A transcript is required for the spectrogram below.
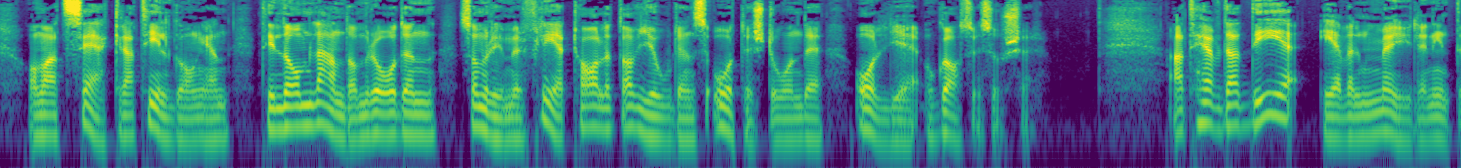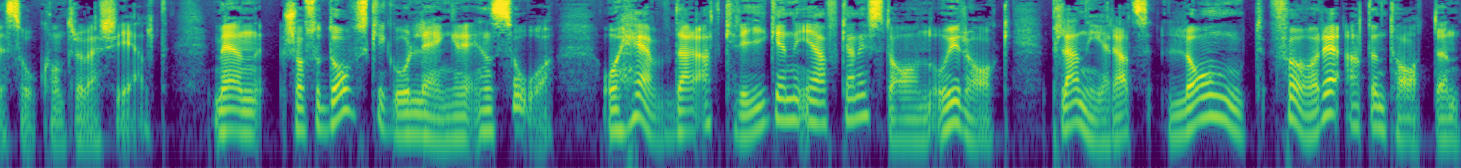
om att säkra tillgången till de landområden som rymmer flertalet av jordens återstående olje- och gasresurser. Att hävda det är väl möjligen inte så kontroversiellt. Men Chosodowski går längre än så och hävdar att krigen i Afghanistan och Irak planerats långt före attentaten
